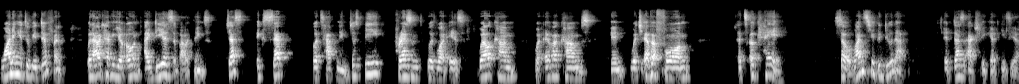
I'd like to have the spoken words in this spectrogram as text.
wanting it to be different, without having your own ideas about things. Just accept what's happening. Just be present with what is. Welcome whatever comes in whichever form. That's okay. So once you can do that, it does actually get easier,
